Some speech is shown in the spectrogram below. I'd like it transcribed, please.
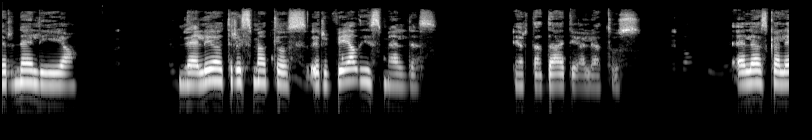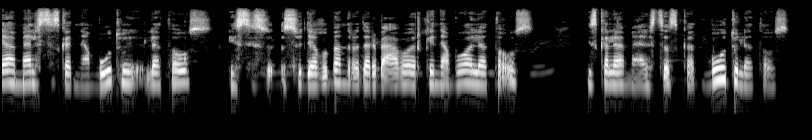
ir nelyjo. Nelyjo tris metus ir vėl jis meldės. Ir tada atėjo lietus. Elijas galėjo melstis, kad nebūtų lietaus. Jis su Dievu bendradarbiavo ir kai nebuvo lietaus, jis galėjo melstis, kad būtų lietaus,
